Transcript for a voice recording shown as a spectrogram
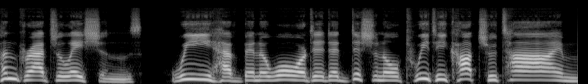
Congratulations! We have been awarded additional Tweety Kachu time.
